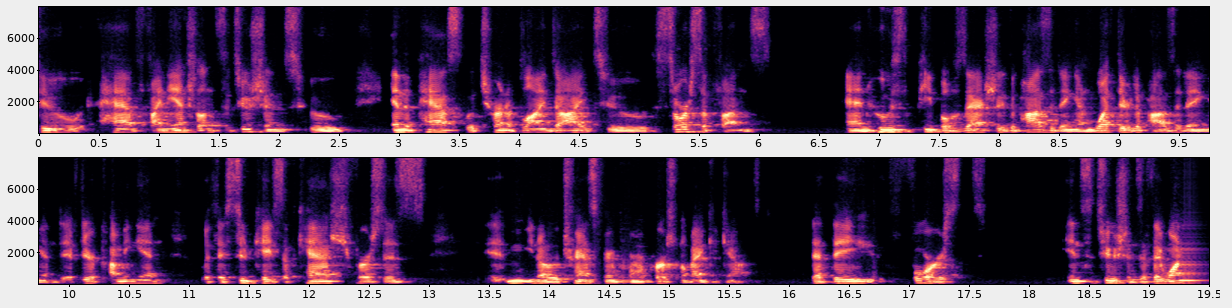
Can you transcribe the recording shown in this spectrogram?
to have financial institutions who, in the past, would turn a blind eye to the source of funds and who's the people who's actually depositing and what they're depositing and if they're coming in with a suitcase of cash versus you know transferring from a personal bank account that they forced institutions if they want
